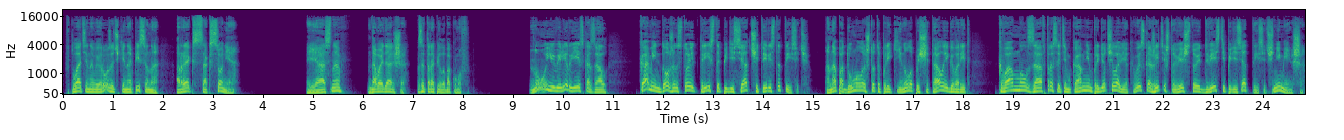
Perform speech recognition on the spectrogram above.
в платиновой розочке написано «Рекс Саксония». «Ясно. Давай дальше», — заторопил Абакумов. Ну, ювелир ей сказал, камень должен стоить 350-400 тысяч. Она подумала, что-то прикинула, посчитала и говорит, «К вам, мол, завтра с этим камнем придет человек. Вы скажите, что вещь стоит 250 тысяч, не меньше».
